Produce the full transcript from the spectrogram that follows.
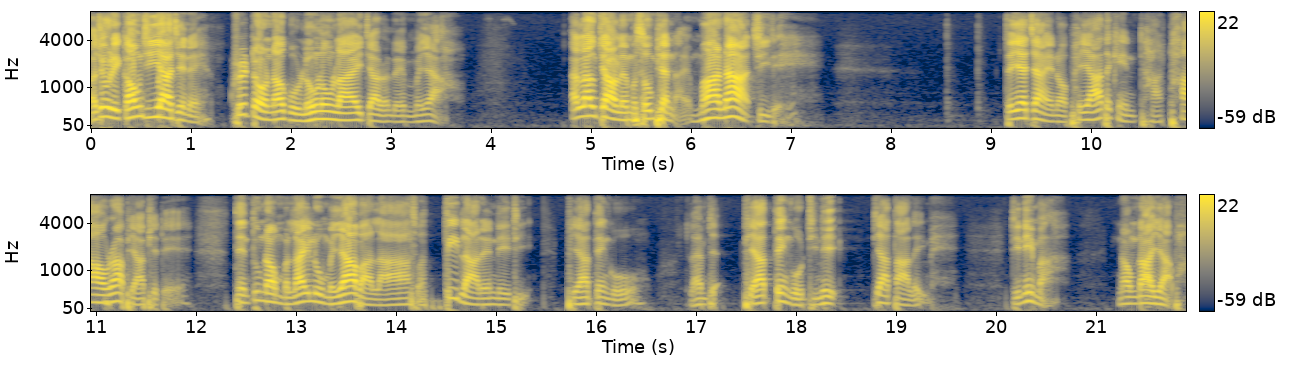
အကျိုးတွေကောင်းကြီးရခြင်းနဲ့ခရစ်တော်နောက်ကိုလုံးလုံးလိုက်ကြတော့လည်းမရ အဲ့လောက်ကြောက်လည်းမဆုံးဖြတ်နိုင်မာနကြီးတယ်တရက်ကြရင်တော့ဘုရားသခင်ထာထာဝရဘုရားဖြစ်တယ်တင်သူ့နောက်မလိုက်လို့မရပါလားဆိုတာတိလာတဲ့နေ့အထိဘုရားသင်ကိုလမ်းပြဘုရားသင်ကိုဒီနေ့ပြသလိမ့်မယ်ဒီနေ့မှာနောင်တရပါ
